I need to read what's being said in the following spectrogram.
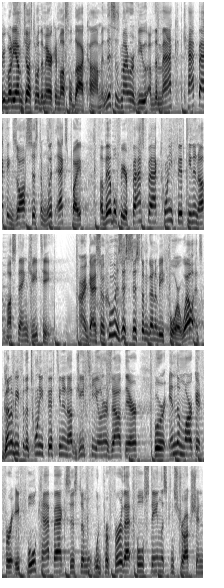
Everybody, I'm Justin with AmericanMuscle.com and this is my review of the MAC Catback Exhaust System with X-Pipe available for your Fastback 2015 and up Mustang GT. All right guys, so who is this system gonna be for? Well, it's gonna be for the 2015 and up GT owners out there who are in the market for a full catback system, would prefer that full stainless construction,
